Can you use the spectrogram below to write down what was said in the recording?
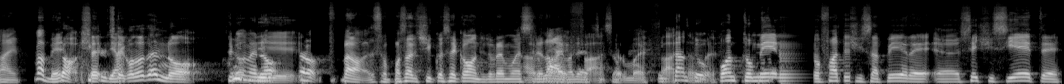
Dai, vabbè, no, se, secondo te no. Secondo Quindi... me no, però, però, sono passati 5 secondi, dovremmo essere ormai live adesso. Fatto, ormai è fatto, Intanto, ormai quantomeno fateci sapere eh, se ci siete,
